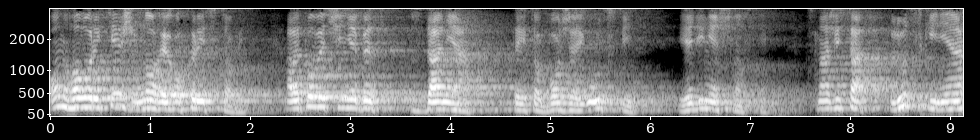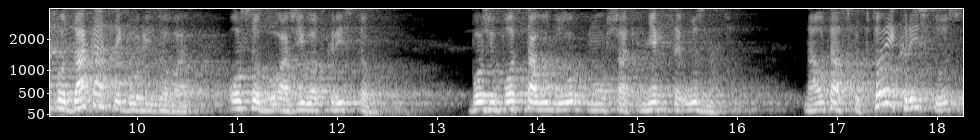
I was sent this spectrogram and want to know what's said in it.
on hovorí tiež mnohé o Kristovi, ale po väčšine bez vzdania tejto Božej úcty, jedinečnosti. Snaží sa ľudsky nejako zakategorizovať osobu a život Kristovu. Božiu podstavu mu však nechce uznať. Na otázku, kto je Kristus,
